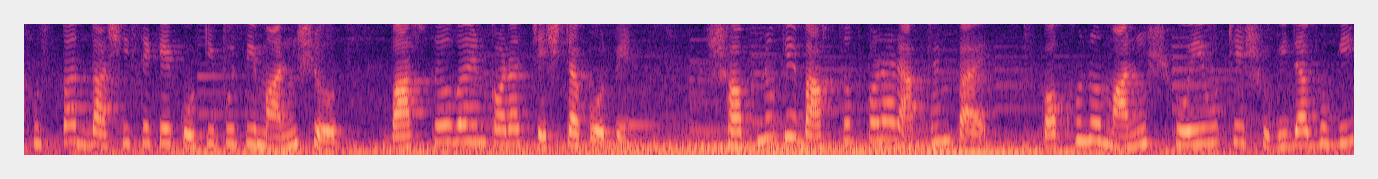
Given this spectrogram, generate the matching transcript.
ফুটপাতবাসী থেকে কোটিপতি মানুষও বাস্তবায়ন করার চেষ্টা করবেন স্বপ্নকে বাস্তব করার আকাঙ্ক্ষায় কখনো মানুষ হয়ে ওঠে সুবিধাভোগী,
